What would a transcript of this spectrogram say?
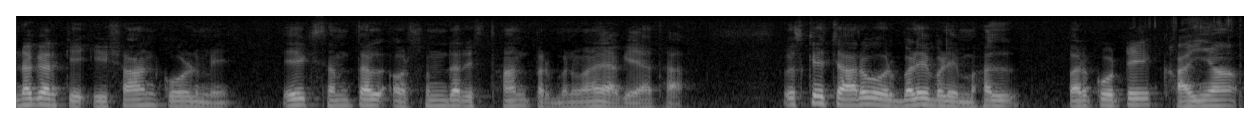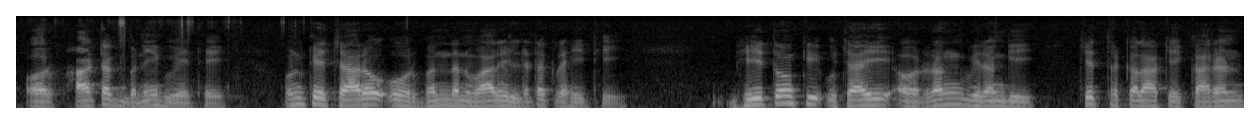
नगर के ईशान कोण में एक समतल और सुंदर स्थान पर बनवाया गया था। उसके चारों ओर बड़े बड़े महल, परकोटे, खाइयाँ और फाटक बने हुए थे। उनके चारों ओर बंधनवारें लटक रही थी। भीतों की ऊंचाई और रंग बिरंगी चित्रकला के कारण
